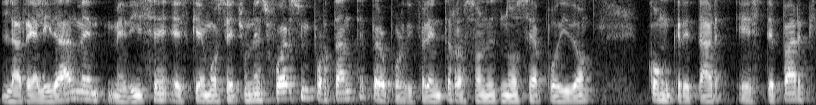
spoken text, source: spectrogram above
La realidad me, me, dice es que hemos hecho un esfuerzo importante, pero por diferentes razones no se ha podido concretar este parque.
